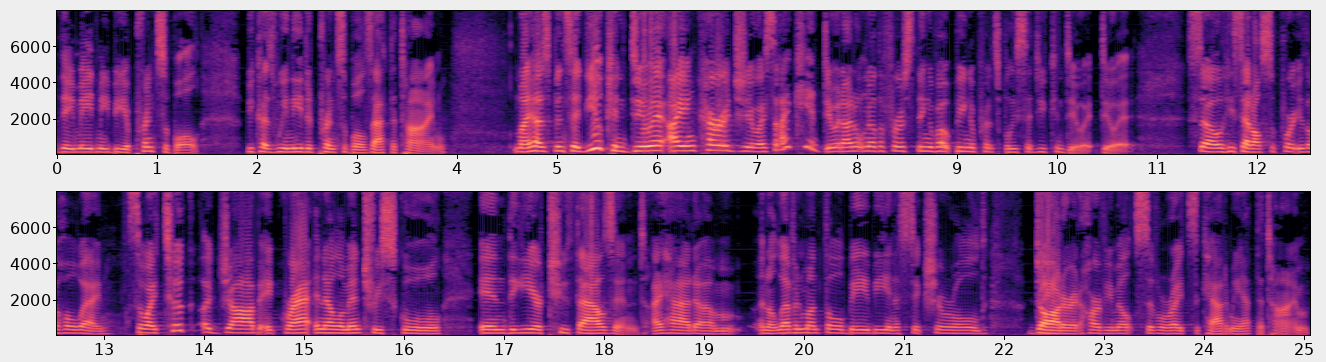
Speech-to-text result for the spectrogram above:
they made me be a principal because we needed principals at the time. My husband said, You can do it. I encourage you. I said, I can't do it. I don't know the first thing about being a principal. He said, You can do it. Do it. So he said, I'll support you the whole way. So I took a job at Grattan Elementary School in the year 2000. I had um, an 11 month old baby and a six year old daughter at Harvey Milk Civil Rights Academy at the time.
